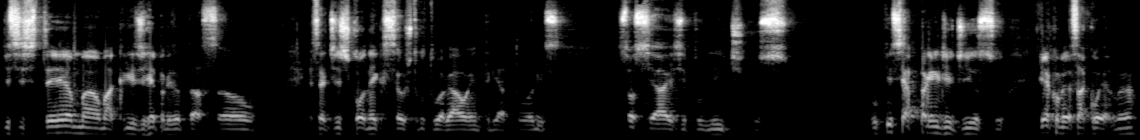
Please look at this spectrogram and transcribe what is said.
de sistema, uma crise de representação, essa desconexão estrutural entre atores sociais e políticos. O que se aprende disso? Queria começar com o Hernan.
